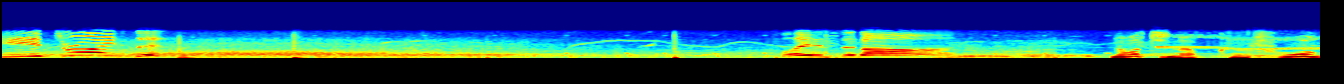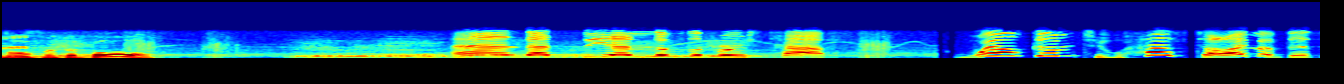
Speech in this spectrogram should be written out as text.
He drives it. Plays it on. Not enough control over the ball. And that's the end of the first half. Welcome to halftime of this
